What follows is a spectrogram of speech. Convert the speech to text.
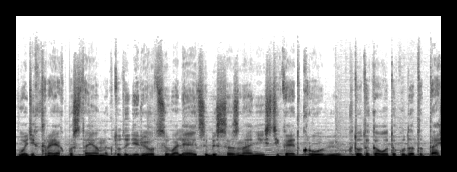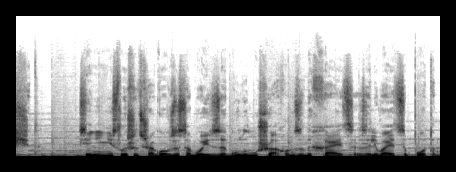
В этих краях постоянно кто-то дерется, валяется без сознания, истекает кровью, кто-то кого-то куда-то тащит. Сеня не слышит шагов за собой из-за гула в ушах, он задыхается, заливается потом.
